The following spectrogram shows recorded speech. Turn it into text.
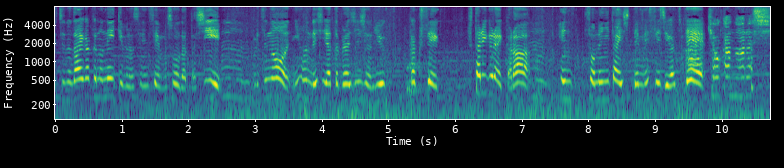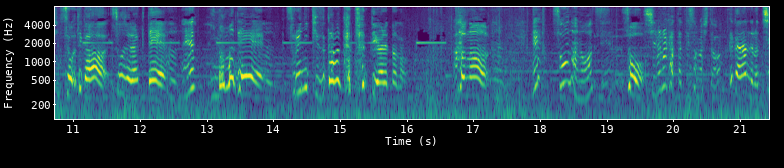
うちの大学のネイティブの先生もそうだったしうん。別の日本で知り合ったブラジル人の留学生2人ぐらいからうん。返それに対してメッセージが来て共感の嵐。そうてかそうじゃなくてうん。え？今までうそれに気づかなかったって言われたの。そのうん。え？そうなの？って？そう。知らなかったってその人？だからなんだろう違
